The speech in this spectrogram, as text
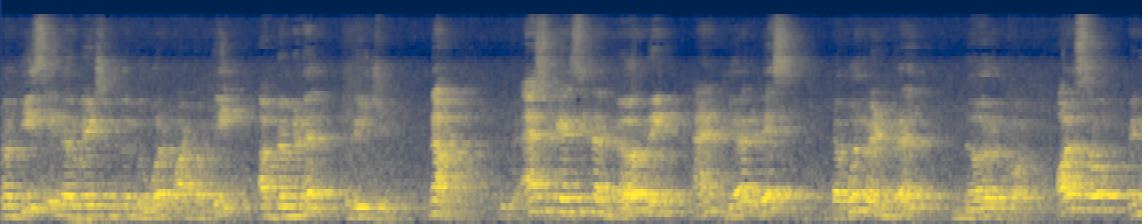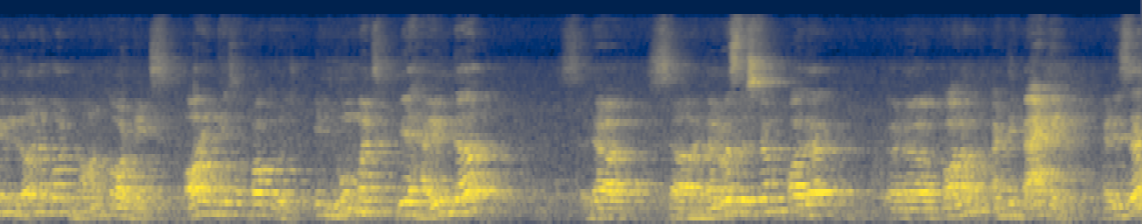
Now these innervates into the lower part of the abdominal region. Now as you can see the nerve ring and here it is double ventral nerve cord. Also when you learn about non-chordates or in case of cockroach in humans we are having the, the uh, nervous system or the uh, column at the back end. That is the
